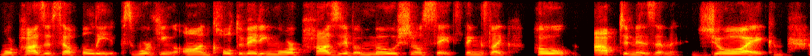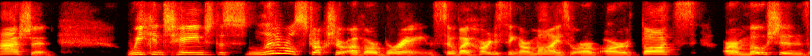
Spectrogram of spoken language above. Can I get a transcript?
more positive self beliefs working on cultivating more positive emotional states things like hope optimism joy compassion we can change the literal structure of our brain. So by harnessing our minds so our, our thoughts our emotions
